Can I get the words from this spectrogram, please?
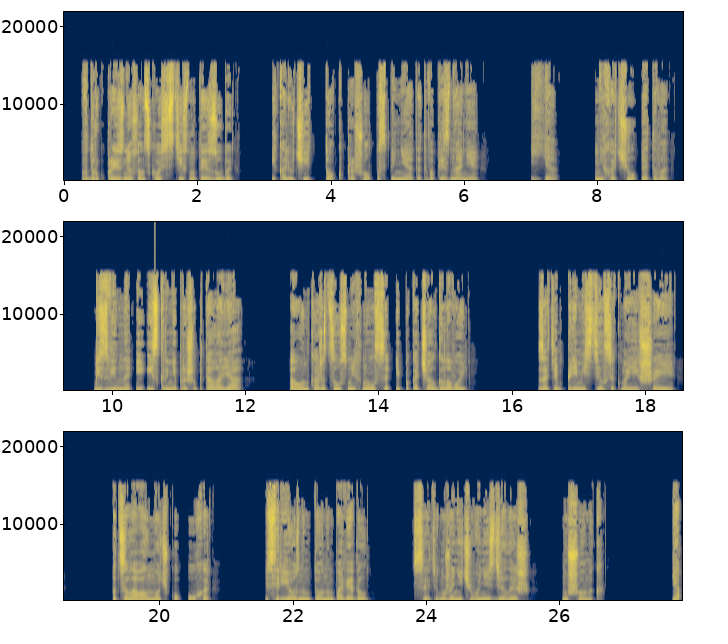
— вдруг произнес он сквозь стиснутые зубы, и колючий ток прошел по спине от этого признания. «Я не хочу этого», — безвинно и искренне прошептала я, а он, кажется, усмехнулся и покачал головой. Затем переместился к моей шее, поцеловал мочку уха и серьезным тоном поведал, «С этим уже ничего не сделаешь, мышонок». Я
